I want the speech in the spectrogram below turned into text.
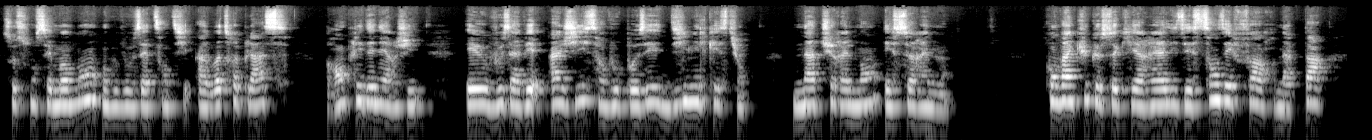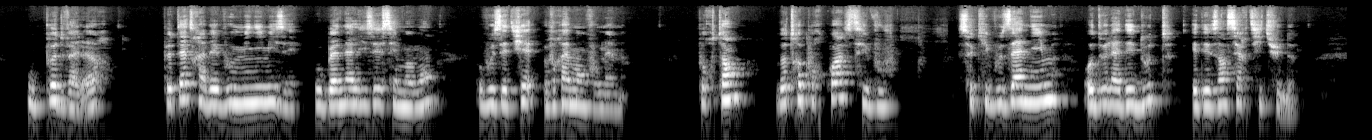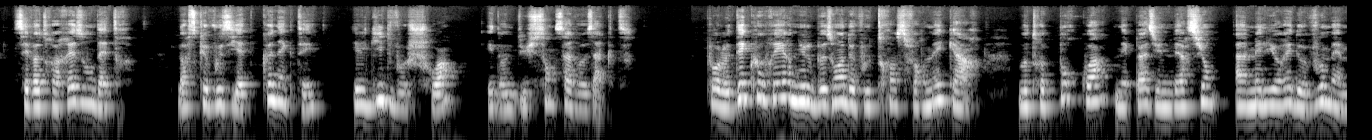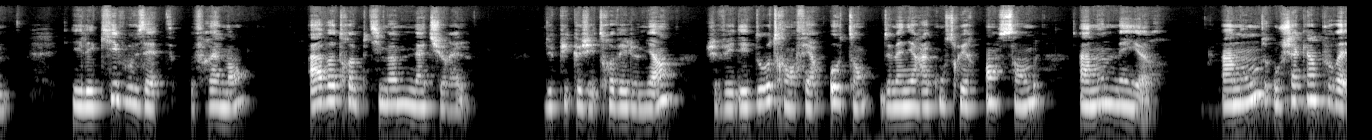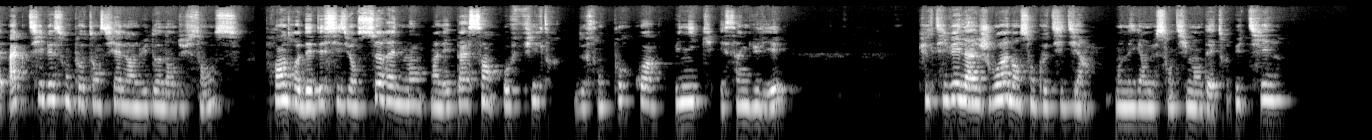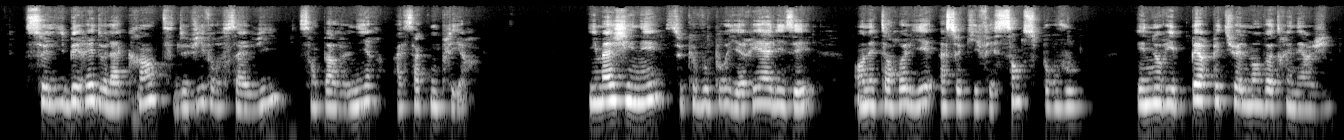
Ce sont ces moments où vous vous êtes senti à votre place, rempli d'énergie et où vous avez agi sans vous poser dix mille questions, naturellement et sereinement. Convaincu que ce qui est réalisé sans effort n'a pas ou peu de valeur, peut-être avez-vous minimisé ou banalisé ces moments où vous étiez vraiment vous-même. Pourtant, votre pourquoi, c'est vous. Ce qui vous anime au-delà des doutes et des incertitudes. C'est votre raison d'être. Lorsque vous y êtes connecté, il guide vos choix et donne du sens à vos actes. Pour le découvrir, nul besoin de vous transformer car votre pourquoi n'est pas une version améliorée de vous-même. Il est qui vous êtes vraiment à votre optimum naturel. Depuis que j'ai trouvé le mien, je vais aider d'autres à en faire autant de manière à construire ensemble un monde meilleur. Un monde où chacun pourrait activer son potentiel en lui donnant du sens, prendre des décisions sereinement en les passant au filtre de son pourquoi unique et singulier, cultiver la joie dans son quotidien en ayant le sentiment d'être utile, se libérer de la crainte de vivre sa vie sans parvenir à s'accomplir. Imaginez ce que vous pourriez réaliser en étant relié à ce qui fait sens pour vous et nourrit perpétuellement votre énergie.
